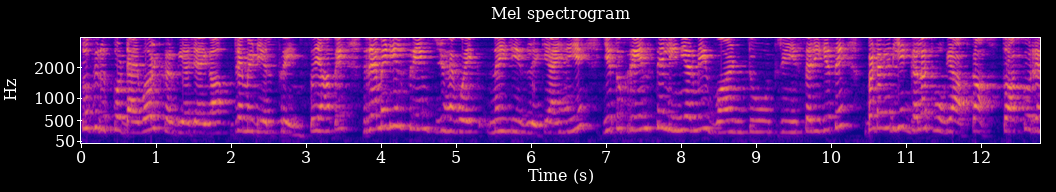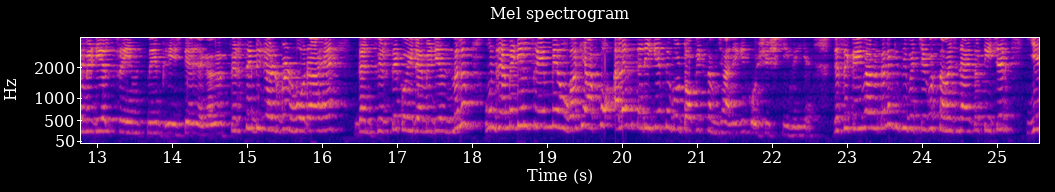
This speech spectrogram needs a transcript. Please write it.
तो फिर उसको डाइवर्ट कर दिया जाएगा रेमेडियल फ्रेम्स तो यहाँ पे रेमेडियल फ्रेम्स जो है वो एक नई चीज़ लेके आए हैं ये. ये तो फ्रेम्स थे लीनियर में वन टू थ्री इस तरीके से. बट अगर ये गलत हो गया आपका तो आपको रेमेडियल फ्रेम्स में भेज दिया जाएगा. अगर फिर से भी गड़बड़ हो रहा है देन फिर से कोई रेमेडियल मतलब उन रेमेडियल फ्रेम में होगा कि आपको अलग तरीके से वो टॉपिक समझाने की कोशिश की गई है. जैसे कई बार होता है ना, किसी बच्चे को समझना है तो टीचर ये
